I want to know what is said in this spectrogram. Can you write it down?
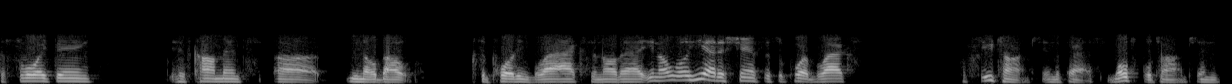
the Floyd thing, his comments, uh, you know, about supporting blacks and all that, you know, well, he had his chance to support blacks a few times in the past, multiple times, and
